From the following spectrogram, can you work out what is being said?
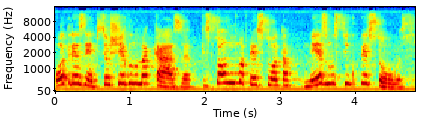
Outro exemplo, se eu chego numa casa que só uma pessoa está, mesmo cinco pessoas,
